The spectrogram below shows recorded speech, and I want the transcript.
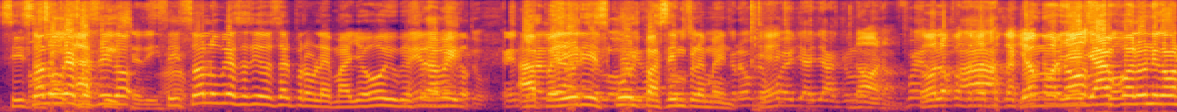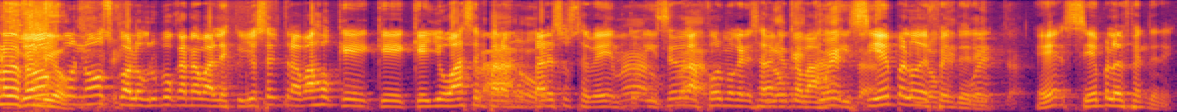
si solo hubiese sido, si solo hubiese sido ese el problema, yo hoy hubiese Mira, venido a pedir disculpas simplemente. ¿Eh? No, no, Fue- todo lo contrario, Ah, porque yo no, no, conozco, Yayan fue el único que nos defendió. Yo conozco a los grupos carnavalescos, yo sé el trabajo que, que, que ellos hacen para montar esos eventos claro, y sé de la forma organizada Lo que, que trabajan y siempre lo defenderé. ¿eh? Siempre lo defenderé.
